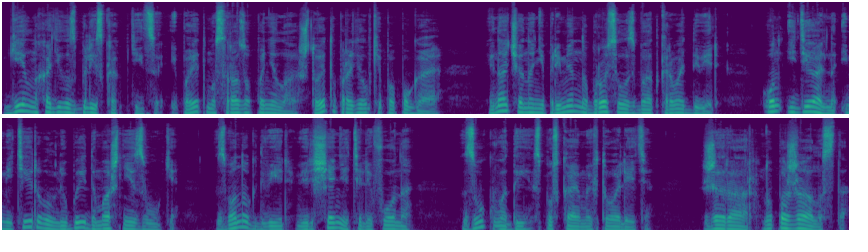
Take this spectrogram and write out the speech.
Гейл находилась близко к птице, и поэтому сразу поняла, что это проделки попугая. Иначе она непременно бросилась бы открывать дверь. Он идеально имитировал любые домашние звуки. Звонок в дверь, верещание телефона, звук воды, спускаемой в туалете. «Жерар, ну пожалуйста!»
